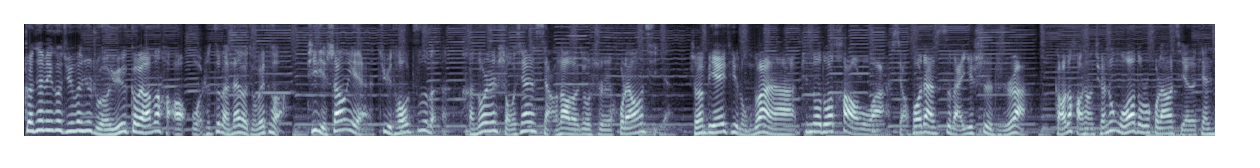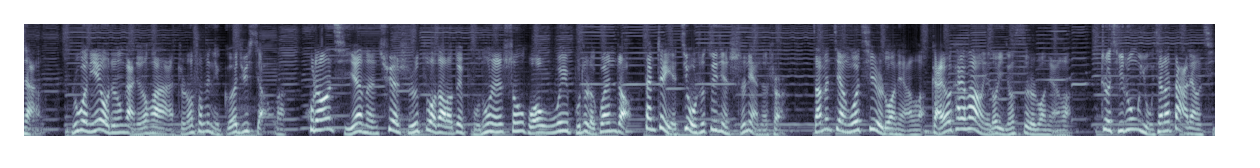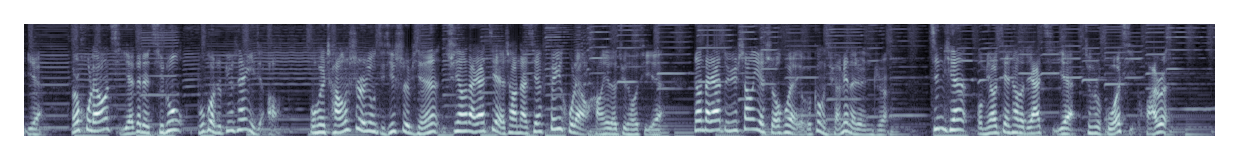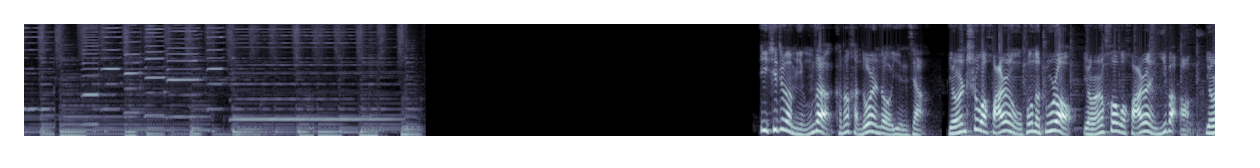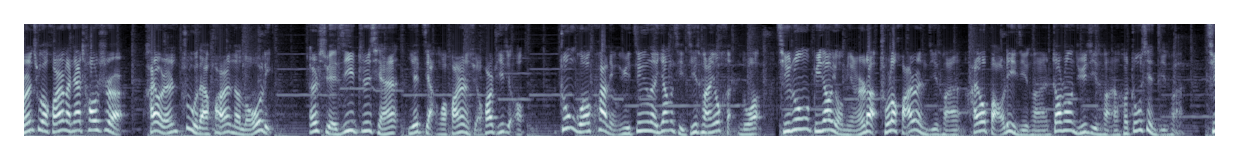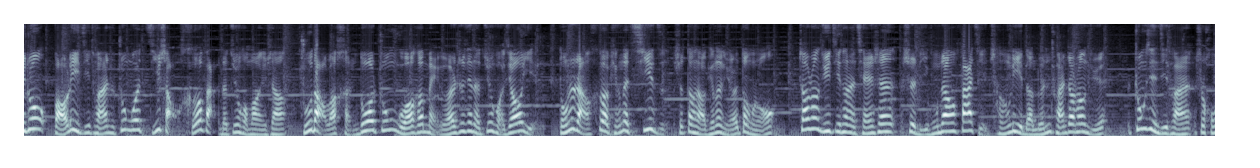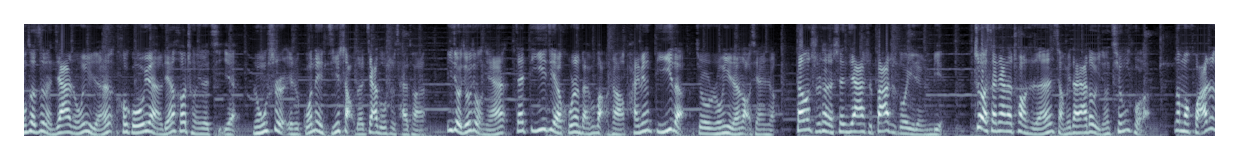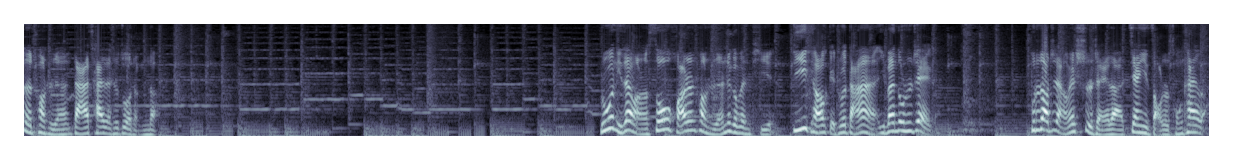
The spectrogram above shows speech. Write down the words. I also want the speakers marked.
Speaker 1: 赚钱没格局，温水煮鱿鱼。各位老板好，我是资本代表九维特。提起商业巨头资本，很多人首先想到的就是互联网企业，什么 BAT 垄断啊，拼多多套路啊，小破站四百亿市值啊，搞得好像全中国都是互联网企业的天下了。如果你也有这种感觉的话，只能说明你格局小了。互联网企业们确实做到了对普通人生活无微不至的关照，但这也就是最近十年的事儿。咱们建国七十多年了，改革开放也都已经四十多年了。这其中涌现了大量企业，而互联网企业在这其中不过是冰山一角。我会尝试用几期视频去向大家介绍那些非互联网行业的巨头企业，让大家对于商业社会有个更全面的认知。今天我们要介绍的这家企业就是国企华润。一提这个名字，可能很多人都有印象。有人吃过华润五丰的猪肉，有人喝过华润怡宝，有人去过华润万家超市，还有人住在华润的楼里。而雪姬之前也讲过华润雪花啤酒。中国跨领域经营的央企集团有很多，其中比较有名的，除了华润集团，还有保利集团、招商局集团和中信集团。其中，保利集团是中国极少合法的军火贸易商，主导了很多中国和美俄之间的军火交易。董事长贺平的妻子是邓小平的女儿邓荣。招商局集团的前身是李鸿章发起成立的轮船招商局。中信集团是红色资本家荣毅仁和国务院联合成立的企业，荣氏也是国内极少的家族式财团。一九九九年，在第一届胡润百富榜上排名第一的就是荣毅仁老先生，当时他的身家是八十多亿人民币。这三家的创始人，想必大家都已经清楚了。那么华润的创始人，大家猜猜是做什么的？如果你在网上搜“华润创始人”这个问题，第一条给出的答案一般都是这个。不知道这两位是谁的，建议早日重开吧。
